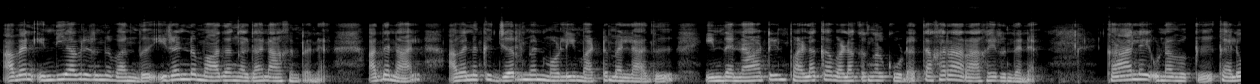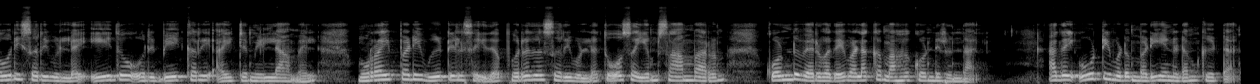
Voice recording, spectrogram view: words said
அவன் இந்தியாவிலிருந்து வந்து இரண்டு மாதங்கள் தான் ஆகின்றன. அதனால் அவனுக்கு ஜெர்மன் மொழி மட்டுமல்லாது இந்த நாட்டின் பழக்க வழக்கங்கள் கூட தகராறாக இருந்தன. காலை உணவுக்கு கலோரி செறிவுள்ள ஏதோ ஒரு பேக்கரி ஐட்டம் இல்லாமல் முறைப்படி வீட்டில் செய்த புரத செறிவுள்ள தோசையும் சாம்பாரும் கொண்டு வருவதை வழக்கமாக கொண்டிருந்தான். அதை ஊட்டி விடும்படி என்னிடம் கேட்டான்.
